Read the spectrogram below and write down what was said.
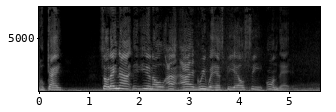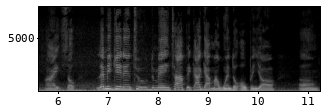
Okay? So they not, you know, I, I agree with SPLC on that. All right, so let me get into the main topic. I got my window open, y'all. Um,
